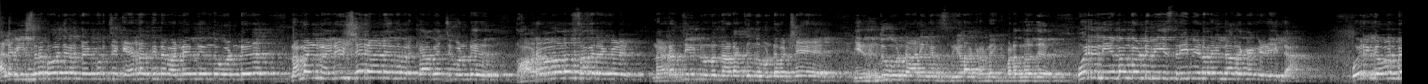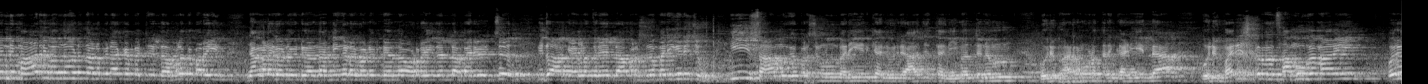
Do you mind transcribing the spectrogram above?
അല്ല മിശ്രഭോജനത്തെ കുറിച്ച് കേരളത്തിന്റെ മണ്ണിൽ നിന്നുകൊണ്ട് നമ്മൾ മനുഷ്യരാണ് എന്ന് പ്രഖ്യാപിച്ചുകൊണ്ട് ധാരാളം സമരങ്ങൾ നടത്തിയിട്ടുണ്ട് നടക്കുന്നുമുണ്ട്. പക്ഷേ എന്തുകൊണ്ടാണ് ഇങ്ങനെ സ്ത്രീകൾ ആക്രമിക്കപ്പെടുന്നത്? ഒരു നിയമം കൊണ്ടും ഈ സ്ത്രീ പീഡനം ഇല്ലാതാക്കാൻ കഴിയില്ല. ഒരു ഗവൺമെന്റ് മാറി വന്നുകൊണ്ട് നടപ്പിലാക്കാൻ പറ്റില്ല. നമ്മളൊക്കെ പറയും ഞങ്ങളുടെ ഗവൺമെന്റ് എന്താ? നിങ്ങളുടെ ഗവൺമെന്റ് എന്താ? ഓർഡർ ഇതെല്ലാം പരിഹരിച്ച് ഇതാ കേരളത്തിലെ എല്ലാ പ്രശ്നവും പരിഹരിച്ചു. ഈ സാമൂഹിക പ്രശ്നങ്ങളും പരിഹരിക്കാൻ ഒരു രാജ്യത്തെ നിയമത്തിനും ഒരു ഭരണകൂടത്തിനും കഴിയില്ല. ഒരു പരിഷ്കൃത സമൂഹമായി ഒരു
